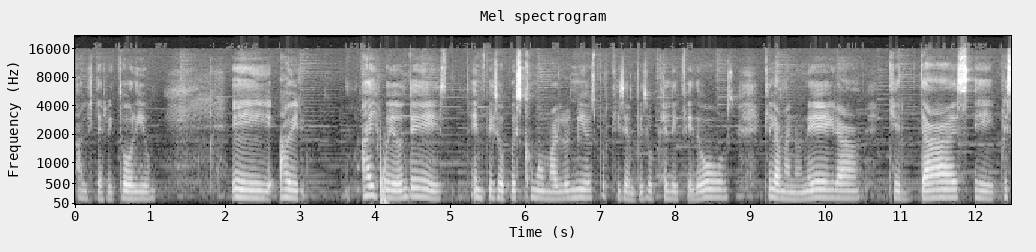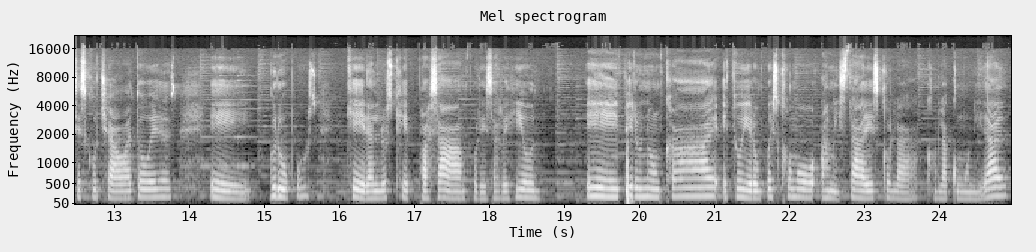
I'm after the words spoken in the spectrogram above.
al territorio. Eh, a ver, ahí fue donde empezó pues como más los miedos porque ya empezó que el F2, que la mano negra, que el DAS, eh, pues escuchaba todos esos eh, grupos que eran los que pasaban por esa región. Eh, pero nunca tuvieron pues como amistades con la, con la comunidad.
